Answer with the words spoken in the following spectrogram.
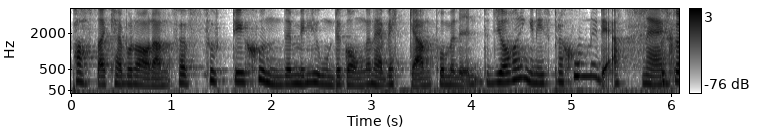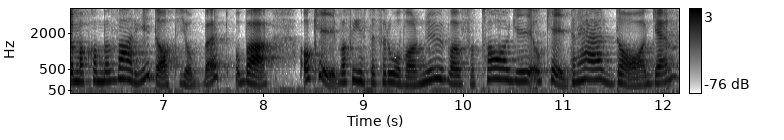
pasta carbonaran för 47 miljoner gånger den här veckan på menyn. Jag har ingen inspiration i det. Nej. Men skulle man komma varje dag till jobbet och bara okej, okay, vad finns det för råvaror nu? Vad vi får tag i? Okej, okay, den här dagen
